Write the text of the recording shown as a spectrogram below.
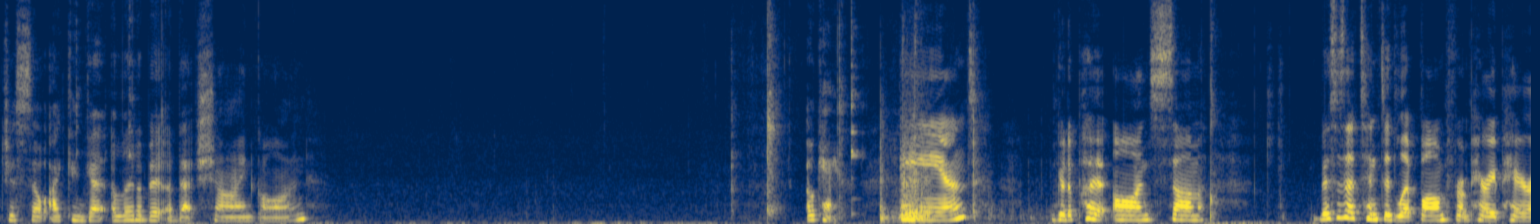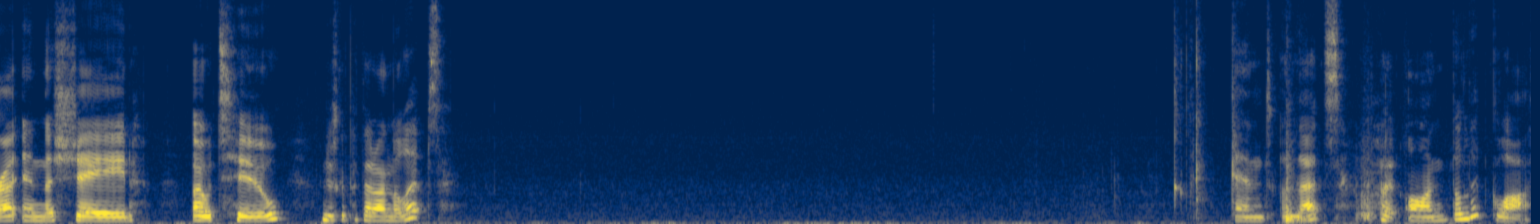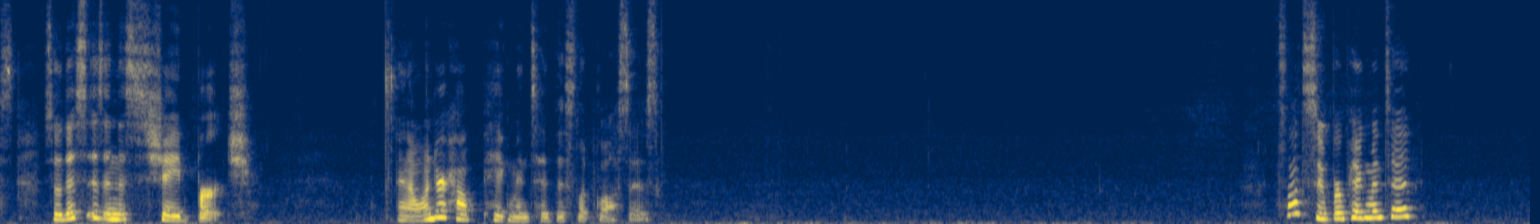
just so I can get a little bit of that shine gone. Okay, and I'm gonna put on some, this is a tinted lip balm from Peripera in the shade 02. I'm just gonna put that on the lips. And let's put on the lip gloss. So this is in the shade Birch. And I wonder how pigmented this lip gloss is. It's not super pigmented.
